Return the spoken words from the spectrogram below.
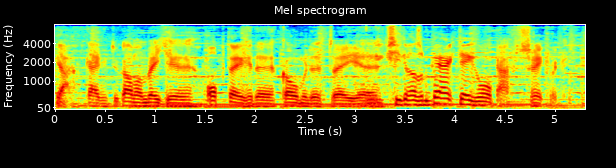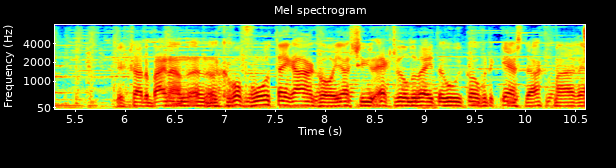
ja, kijken natuurlijk allemaal een beetje op tegen de komende twee... eh, Ik zie er als een berg tegenop. ja, verschrikkelijk. Ik zou er bijna een, een grof woord tegen aangooien als u echt wilde weten hoe ik over de kerst dacht. Maar eh,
